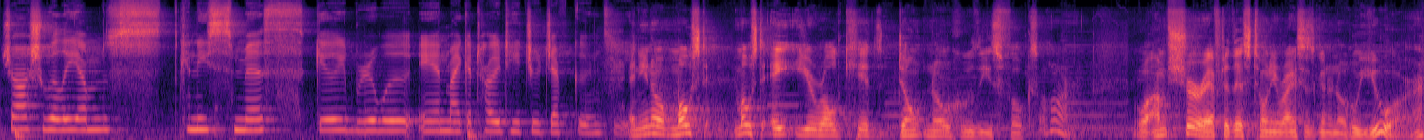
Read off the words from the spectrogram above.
Josh Williams, Kenny Smith, Gary Brewer, and my guitar teacher Jeff Guernsey. And you know, most most eight-year-old kids don't know who these folks are. Well, I'm sure after this, Tony Rice is going to know who you are,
